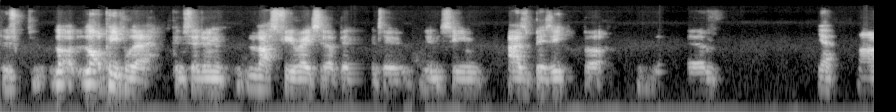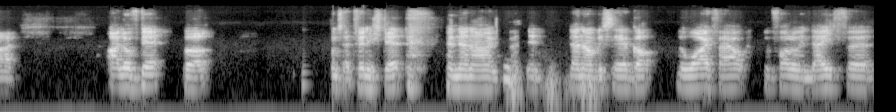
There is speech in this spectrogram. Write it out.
there's a lot, lot of people there. Considering the last few races I've been to, didn't seem as busy, but um, yeah, I I loved it. But once I'd finished it, and then I, I did, then obviously I got the wife out the following day for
